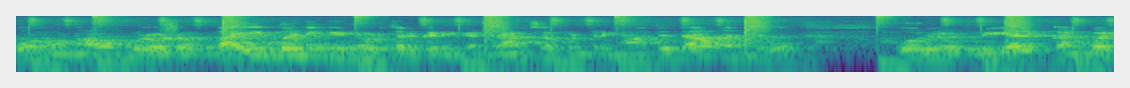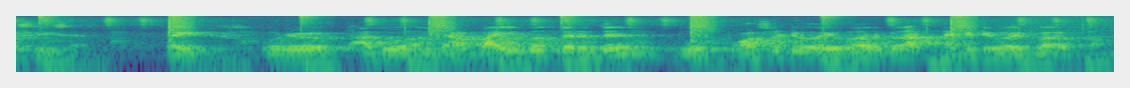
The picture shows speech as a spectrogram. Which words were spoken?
போனோம்னா உங்களோட வைப்பை நீங்கள் இன்னொருத்தருக்கு நீங்கள் ட்ரான்ஸ்ஃபர் பண்ணுறீங்க அதுதான் வந்து ஒரு ரியல் கன்வர்சேஷன் ரைட் ஒரு அது அந்த வைபுங்கிறது ஒரு பாசிட்டிவ் வைபாக இருக்கலாம் நெகட்டிவ் வைபாக இருக்கலாம்.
